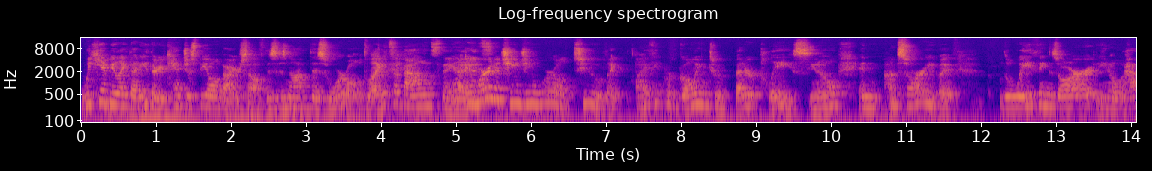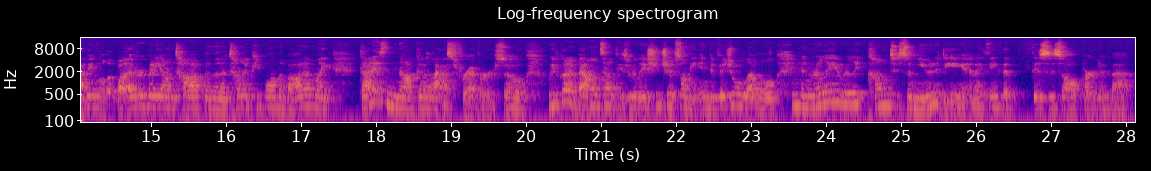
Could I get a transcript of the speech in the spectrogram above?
we can't be like that either you can't just be all about yourself this is not this world like It's a balance thing. yeah, and we're in a changing world too. Like I think we're going to a better place, you know. And I'm sorry, but the way things are, you know, having everybody on top and then a ton of people on the bottom, like that is not going to last forever. So we've got to balance out these relationships on the individual level and Mhm. really, really come to some unity. And I think that this is all part of that,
